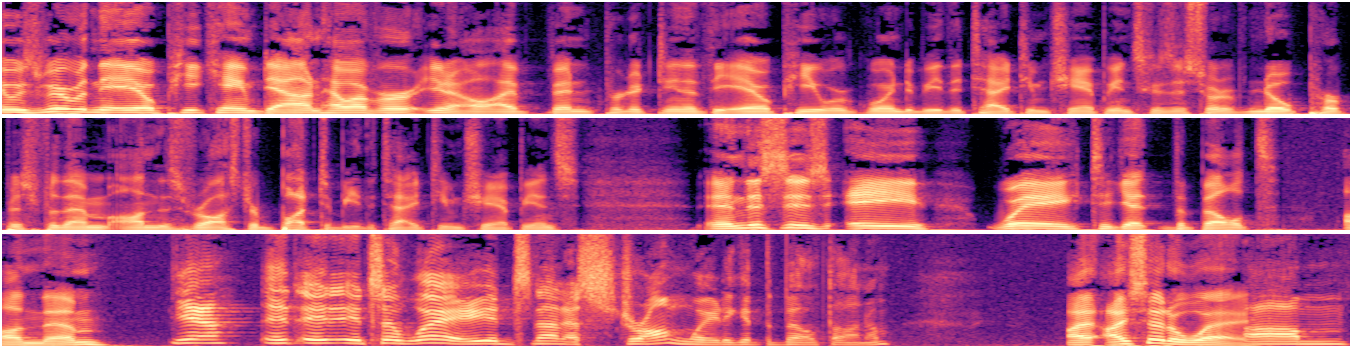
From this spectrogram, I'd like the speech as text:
it was weird when the AOP came down. However, you know, I've been predicting that the AOP were going to be the tag team champions because there's sort of no purpose for them on this roster but to be the tag team champions. And this is a way to get the belt on them. Yeah, it, it, it's a way. It's not a strong way to get the belt on them. I, I said away. Um,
